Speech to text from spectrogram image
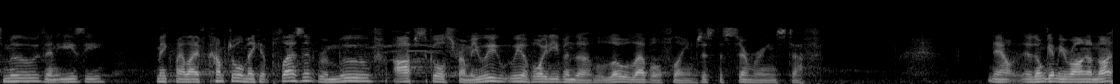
smooth and easy. Make my life comfortable. Make it pleasant. Remove obstacles from me. We, we avoid even the low level flames, just the simmering stuff. Now, don't get me wrong, I'm not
